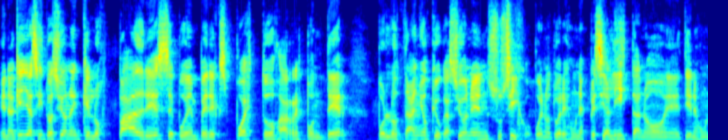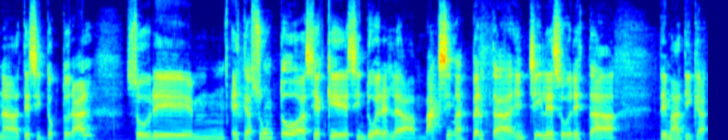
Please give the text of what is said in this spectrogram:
en aquella situación en que los padres se pueden ver expuestos a responder por los daños que ocasionen sus hijos. Bueno, tú eres un especialista, ¿no? Eh, tienes una tesis doctoral sobre mm, este asunto, así es que sin duda eres la máxima experta en Chile sobre esta temática.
